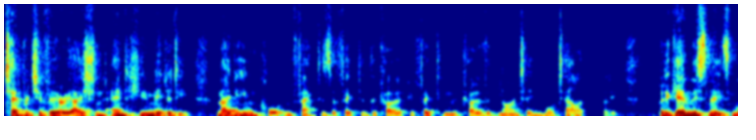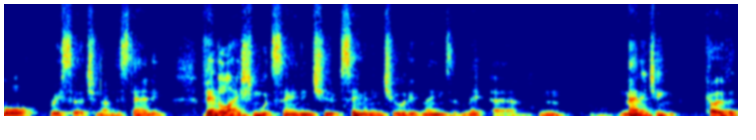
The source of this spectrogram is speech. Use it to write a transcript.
temperature variation and humidity may be important factors affected the affecting the COVID-19 mortality. But again, this needs more research and understanding. Ventilation would seem, intu seem an intuitive means of um, managing COVID.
